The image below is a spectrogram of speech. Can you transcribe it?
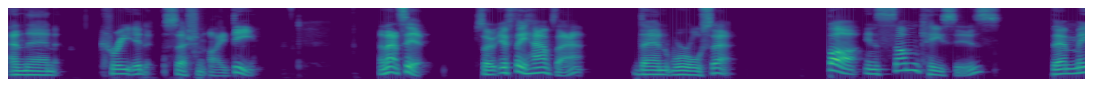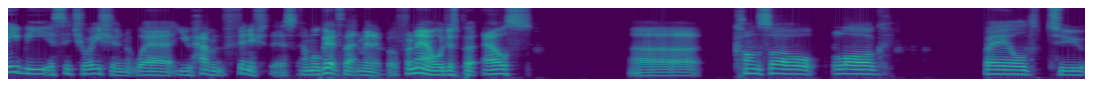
and then created session ID. And that's it. So if they have that, then we're all set. But in some cases, there may be a situation where you haven't finished this, and we'll get to that in a minute. But for now, we'll just put else uh, console log failed to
